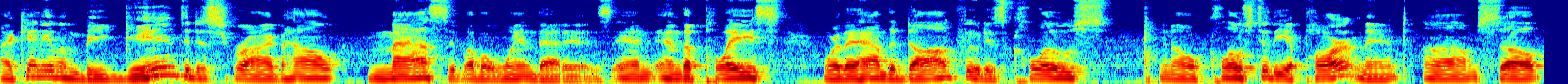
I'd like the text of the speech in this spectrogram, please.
i can't even begin to describe how massive of a win that is and and the place where they have the dog food is close you know close to the apartment um so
